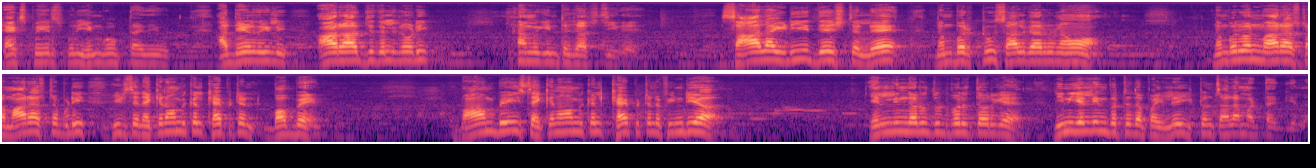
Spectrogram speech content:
ಟ್ಯಾಕ್ಸ್ ಪೇಯರ್ಸ್ ಮನಿ ಹೆಂಗೆ ಹೋಗ್ತಾ ಇದೆ ಅದು ಹೇಳಿದ್ರೆ ಇಲ್ಲಿ ಆ ರಾಜ್ಯದಲ್ಲಿ ನೋಡಿ ನಮಗಿಂತ ಜಾಸ್ತಿ ಇದೆ. ಸಾಲ ಇಡೀ ದೇಶದಲ್ಲೇ ನಂಬರ್ ಟೂ ಸಾಲಗಾರರು ನಾವು. ನಂಬರ್ ಒನ್ ಮಹಾರಾಷ್ಟ್ರ. ಮಹಾರಾಷ್ಟ್ರ ಬಿಡಿ it's an economical capital Bombay Bombay is economical capital of India ಎಲ್ಲಿಂದರೂ ದುಡ್ಡು ಬರುತ್ತೆ ಅವ್ರಿಗೆ. ನಿನಗೆ ಎಲ್ಲಿಂದ ಬರ್ತದಪ್ಪ? ಇಲ್ಲಿ ಇಷ್ಟೊಂದು ಸಾಲ ಮಾಡ್ತಾ ಇದೆಯಲ್ಲ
